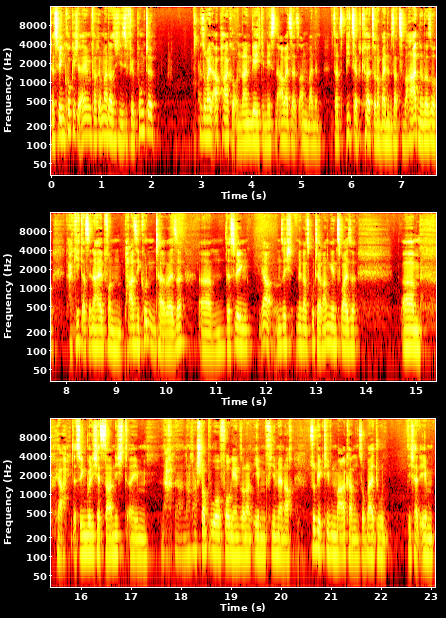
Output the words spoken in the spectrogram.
Deswegen gucke ich einfach immer, dass ich diese vier Punkte soweit abhake und dann gehe ich den nächsten Arbeitssatz an bei einem Satz Bizeps Curls oder bei einem Satz Waden oder so. Da geht das innerhalb von ein paar Sekunden teilweise. Ähm, deswegen, ja, an sich eine ganz gute Herangehensweise. Ähm, ja, deswegen würde ich jetzt da nicht eben nach, nach einer Stoppuhr vorgehen, sondern eben vielmehr nach subjektiven Markern. Sobald du dich halt eben,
